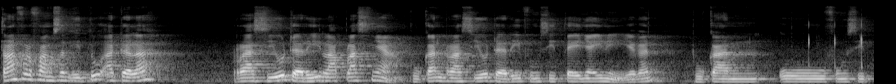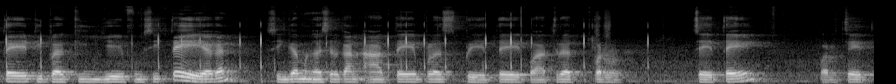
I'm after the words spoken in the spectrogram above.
transfer function itu adalah rasio dari Laplace-nya bukan rasio dari fungsi t-nya ini ya kan? Bukan U fungsi T dibagi Y fungsi T ya kan? Sehingga menghasilkan AT plus BT kuadrat per CT per CT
